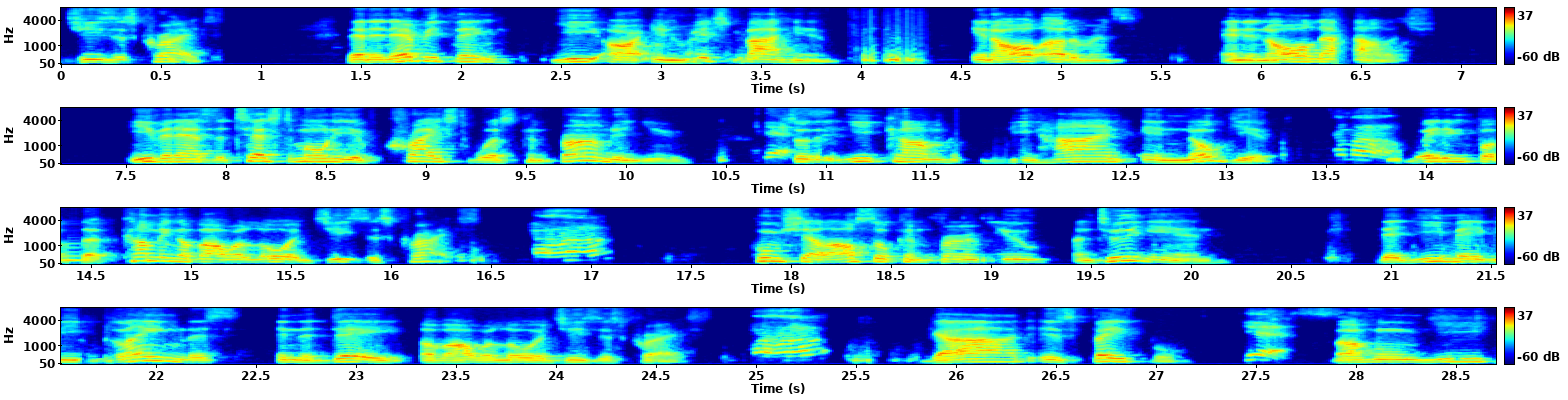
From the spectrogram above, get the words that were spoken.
Jesus Christ, that in everything ye are enriched by him, in all utterance and in all knowledge, even as the testimony of Christ was confirmed in you, Yes. so that ye come behind in no gift, waiting for the coming of our Lord Jesus Christ Uh-huh. whom shall also confirm you unto the end, that ye may be blameless in the day of our Lord Jesus Christ. Uh-huh. God is faithful, Yes. by whom ye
